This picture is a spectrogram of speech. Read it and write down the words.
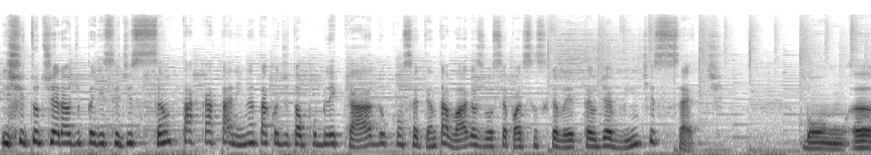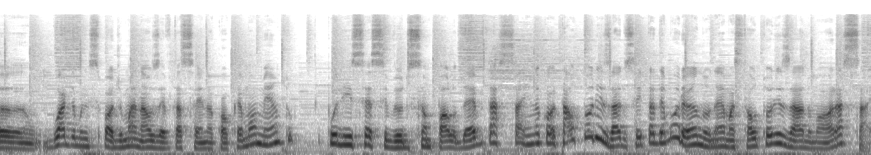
Instituto Geral de Perícia de Santa Catarina está com o edital publicado com 70 vagas, você pode se inscrever até o dia 27. Bom, uh, Guarda Municipal de Manaus deve estar tá saindo a qualquer momento. Polícia Civil de São Paulo deve estar tá saindo, está autorizado, isso aí está demorando, né? Mas está autorizado, uma hora sai.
